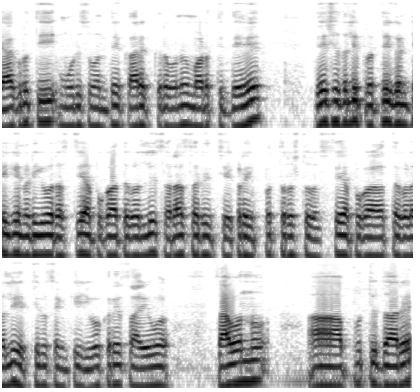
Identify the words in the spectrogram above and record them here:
ಜಾಗೃತಿ ಮೂಡಿಸುವಂತೆ ಕಾರ್ಯಕ್ರಮವನ್ನು ಮಾಡುತ್ತಿದ್ದೇವೆ. ದೇಶದಲ್ಲಿ ಪ್ರತಿ ಗಂಟೆಗೆ ನಡೆಯುವ ರಸ್ತೆ ಅಪಘಾತಗಳಲ್ಲಿ ಸರಾಸರಿ ಶೇಕಡ ಇಪ್ಪತ್ತರಷ್ಟು ರಸ್ತೆ ಅಪಘಾತಗಳಲ್ಲಿ ಹೆಚ್ಚಿನ ಸಂಖ್ಯೆ ಯುವಕರೇ ಸಾಯುವ ಸಾವನ್ನು ಅಪ್ಪುತ್ತಿದ್ದಾರೆ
